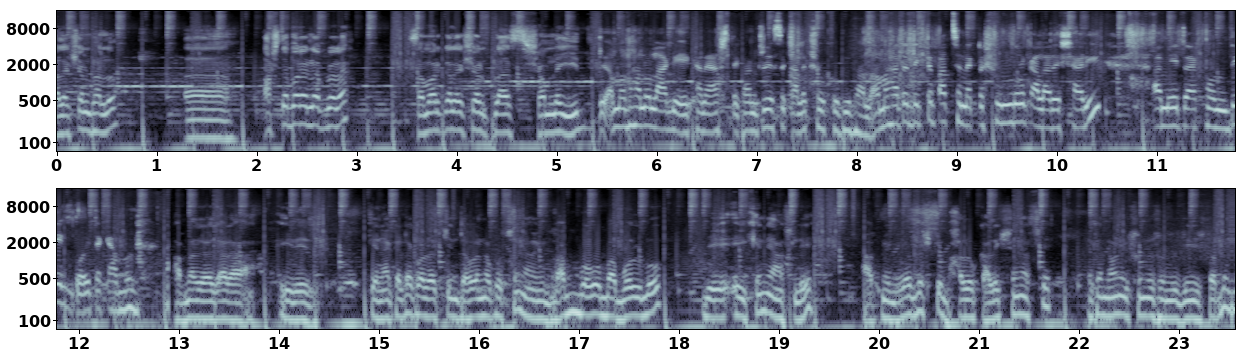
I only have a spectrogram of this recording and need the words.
কালেকশন ভালো। আসতে পারেন আপনারা। সামার কালেকশন প্লাস সামনে ঈদ। আমার ভালো লাগে এখানে আসতে কারণ ড্রেসের কালেকশন খুবই ভালো। আমার হাতে দেখতে পাচ্ছেন একটা সুন্দর কালারের শাড়ি। আমি এটা এখন দেখব এটা কেমন। আপনারা যারা ঈদের কেনাকাটা করার চিন্তা ভাবনা করছেন আমি ভাববো বা বলব যে এইখানে আসলে আপনি যথেষ্ট ভালো কালেকশন আছে? এখানে অনেক সুন্দর সুন্দর জিনিস পাবেন।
